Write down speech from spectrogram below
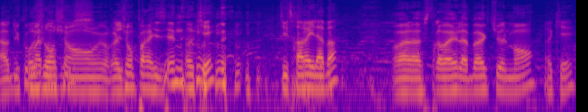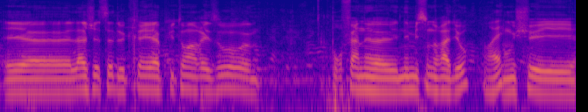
Alors du coup, maintenant, je suis en région parisienne. Ok. tu travailles là-bas? Voilà, je travaille là-bas actuellement. Ok. Et euh, là, j'essaie de créer plutôt un réseau pour faire une, une émission de radio. Ouais. Donc, je suis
